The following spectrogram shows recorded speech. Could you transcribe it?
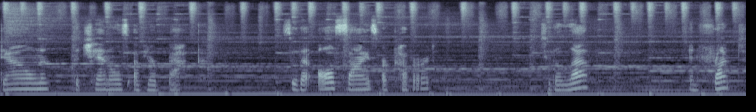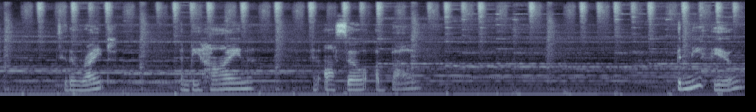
down the channels of your back so that all sides are covered. To the left, in front, to the right, and behind, and also above. Beneath you,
